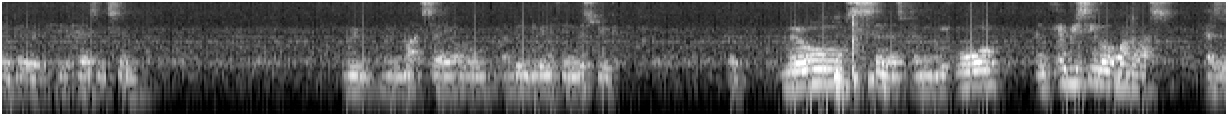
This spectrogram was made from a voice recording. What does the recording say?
that hasn't sinned. We, we might say, oh, I didn't do anything this week. But we're all sinners and we all, and every single one of us has a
